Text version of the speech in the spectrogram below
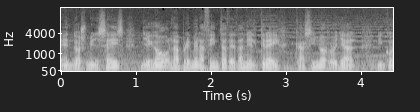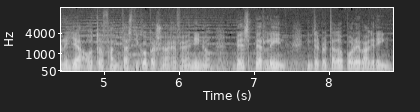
En 2006 llegó la primera cinta de Daniel Craig, Casino Royale, y con ella otro fantástico personaje femenino, Vesper Lynn, interpretado por Eva Green.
